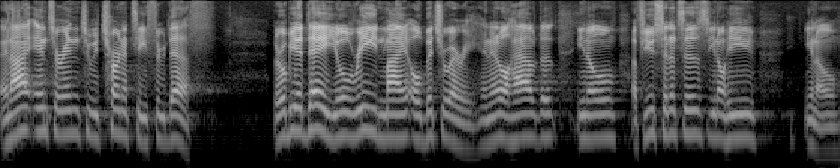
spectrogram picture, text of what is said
and I enter into eternity through death, there will be a day you'll read my obituary and it'll have the, you know, a few sentences, you know, he, you know,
